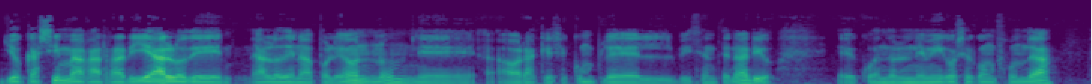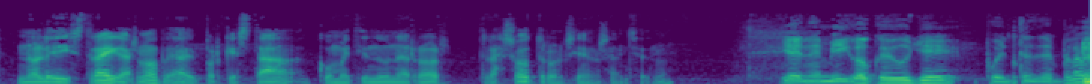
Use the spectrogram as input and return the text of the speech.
Yo casi me agarraría a lo de a lo de Napoleón, ¿no? Eh, ahora que se cumple el bicentenario, eh, cuando el enemigo se confunda, no le distraigas, ¿no? Porque está cometiendo un error tras otro el señor Sánchez, ¿no? Y enemigo que huye, puente de plata.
